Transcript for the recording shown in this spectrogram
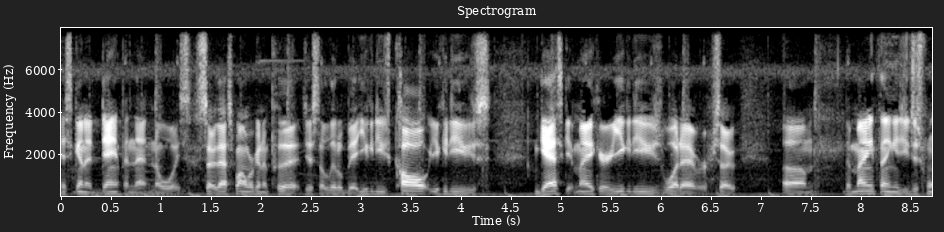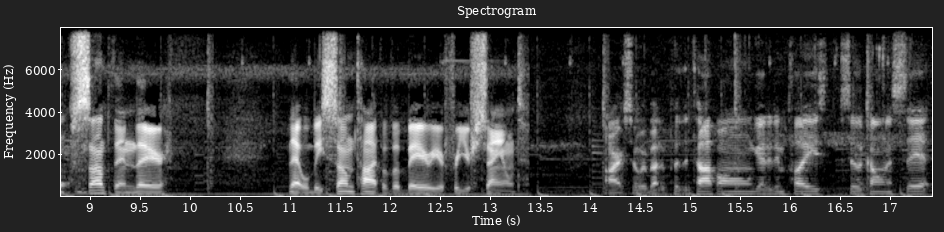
it's going to dampen that noise. So that's why we're going to put just a little bit. You could use caulk, you could use gasket maker, you could use whatever. So um, the main thing is you just want something there that will be some type of a barrier for your sound. All right, so we're about to put the top on, get it in place, silicone is set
